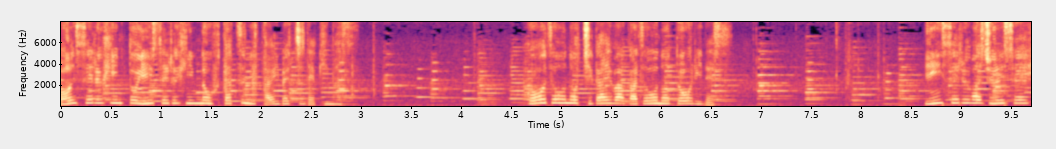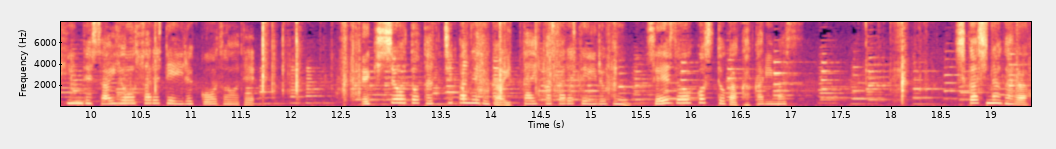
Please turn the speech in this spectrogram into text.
オンセル品とインセル品の2つに大別できます。構造の違いは画像の通りです。インセルは純正品で採用されている構造で、液晶とタッチパネルが一体化されている分、製造コストがかかります。しかしながら、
